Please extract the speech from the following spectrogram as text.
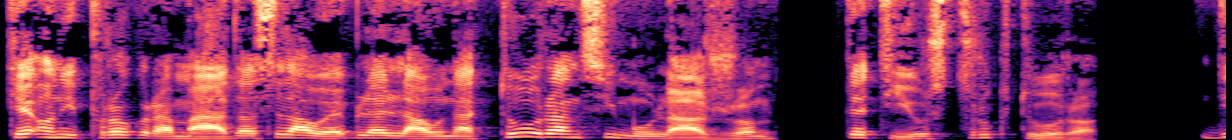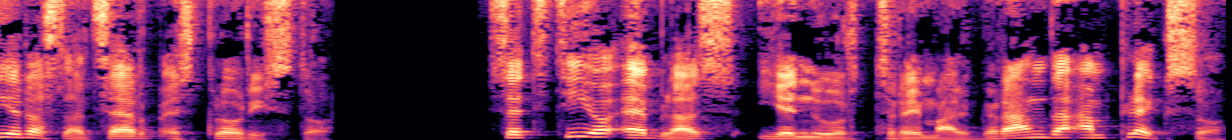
che oni programadas laueble lau naturan simulajon de tiu structuro, diras la cerb esploristo set tio eblas je nur tre malgranda amplexo,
